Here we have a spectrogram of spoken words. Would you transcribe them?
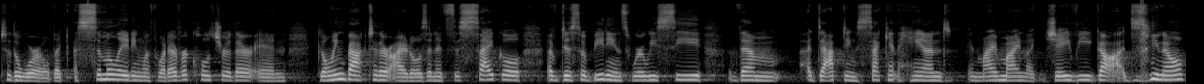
to the world, like assimilating with whatever culture they're in, going back to their idols. And it's this cycle of disobedience where we see them adapting secondhand, in my mind, like JV gods, you know?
